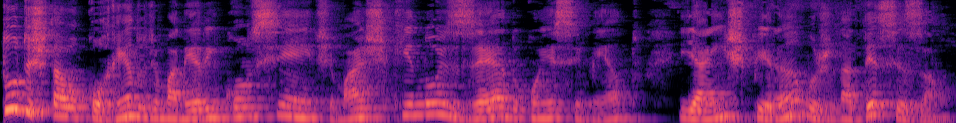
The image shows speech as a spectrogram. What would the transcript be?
Tudo está ocorrendo de maneira inconsciente, mas que nos é do conhecimento e a inspiramos na decisão.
